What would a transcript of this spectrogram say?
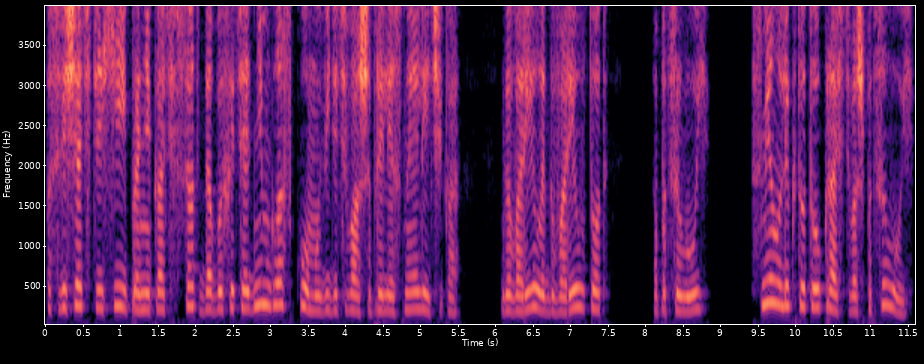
Посвящать стихи и проникать в сад, дабы хоть одним глазком увидеть ваше прелестное личико. Говорил и говорил тот. А поцелуй? Смел ли кто-то украсть ваш поцелуй?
